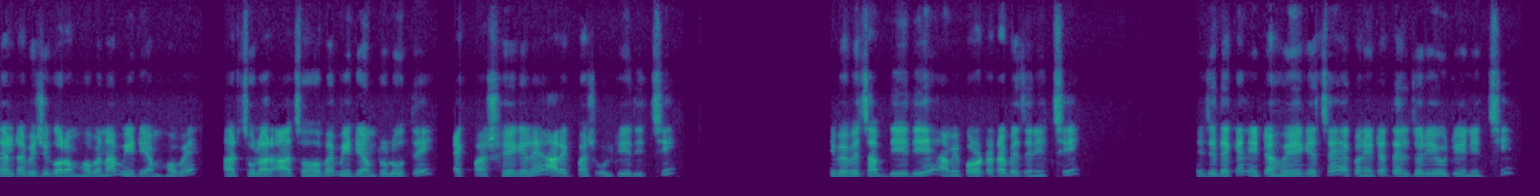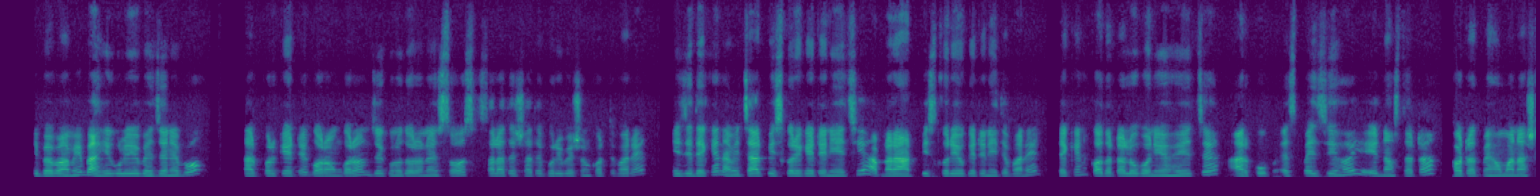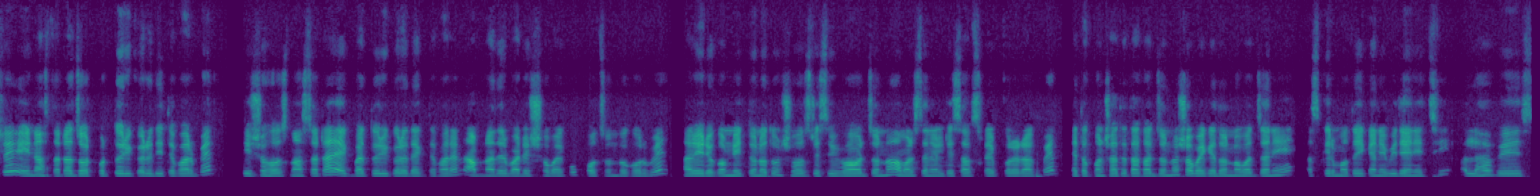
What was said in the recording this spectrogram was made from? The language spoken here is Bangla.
তেলটা বেশি গরম হবে না মিডিয়াম হবে। আর চুলার আঁচও হবে মিডিয়াম টু লোতেই এক পাশ হয়ে গেলে আরেক পাশ উল্টিয়ে দিচ্ছি। এভাবে চাপ দিয়ে দিয়ে আমি পরোটাটা বেজে নিচ্ছি। এই যে দেখেন, এটা হয়ে গেছে। এখন এটা তেল জড়িয়ে উঠিয়ে নিচ্ছি। এভাবে আমি বাকিগুলিও ভেজে নেব। তারপর কেটে গরম গরম যে কোনো ধরনের সস সালাতের সাথে পরিবেশন করতে পারেন। এই যে দেখেন আমি চার পিস করে কেটে নিয়েছি, আপনারা আট পিস করেও কেটে নিতে পারেন। দেখেন কতটা লোভনীয় হয়েছে আর খুব স্পাইসি হয়। এই নাস্তাটা হঠাৎ মেহমান আসলে এই নাস্তাটা ঝটপট তৈরি করে দিতে পারবেন। এই সহজ নাস্তাটা একবার তৈরি করে দেখতে পারেন। আপনাদের বাড়ির সবাই খুব পছন্দ করবে। আর এরকম নিত্য নতুন সহজ রেসিপি পাওয়ার জন্য আমার চ্যানেলটি সাবস্ক্রাইব করে রাখবেন। এতক্ষণ সাথে থাকার জন্য সবাইকে ধন্যবাদ জানিয়ে আজকের মতো এখানে বিদায় নিচ্ছি। আল্লাহ হাফিজ।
